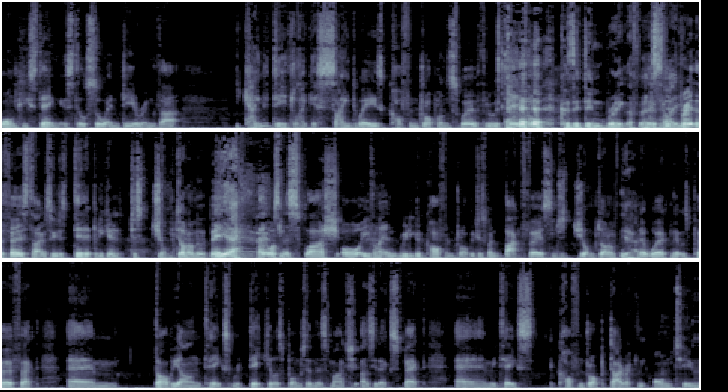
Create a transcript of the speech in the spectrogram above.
Wonky Sting is still so endearing that he kind of did like a sideways coffin drop on Swerve through a table. Because it didn't break the first Because it time. didn't break the first time, so he just did it, but he could have just jumped on him a bit. Yeah. Like it wasn't a splash or even like a really good coffin drop. He just went back first and just jumped on him. Yeah. And it worked and it was perfect. Um, Darby Allin takes ridiculous bumps in this match, as you'd expect. Um, he takes a coffin drop directly onto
